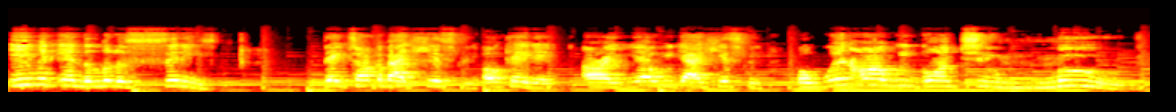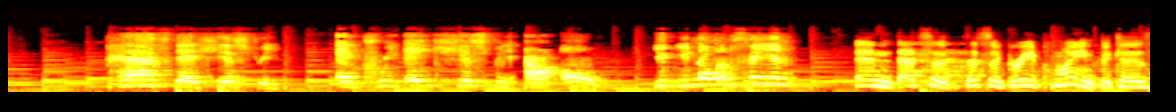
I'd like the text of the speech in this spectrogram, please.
Even in the little cities, they talk about history. Okay, then, all right, yeah, we got history. But when are we going to move past that history and create history our own? You, you know what I'm saying? And that's a that's a great point because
